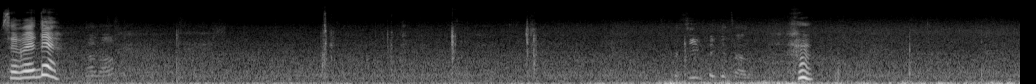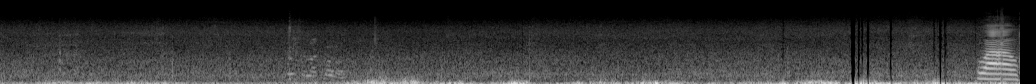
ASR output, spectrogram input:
Se vede? Da, da. Se simte ghețarul. Uite-l acolo. Wow!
